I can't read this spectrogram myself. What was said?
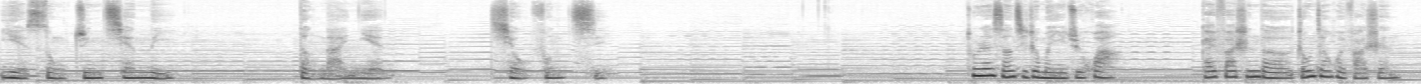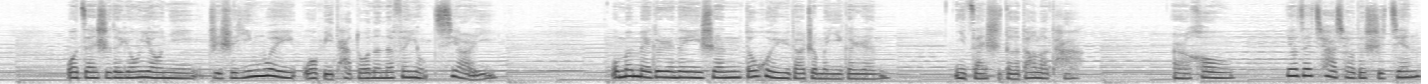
夜送君千里。等来年，秋风起。突然想起这么一句话。该发生的终将会发生，我暂时的拥有你，只是因为我比他多了那份勇气而已。我们每个人的一生都会遇到这么一个人，你暂时得到了他，而后要在恰巧的时间，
